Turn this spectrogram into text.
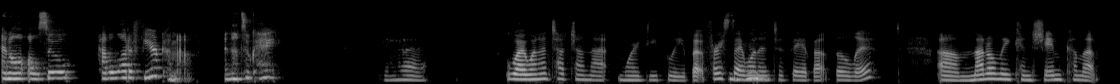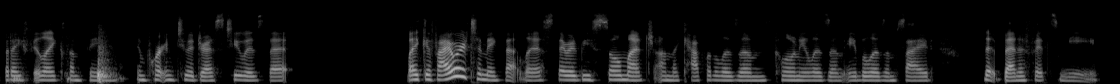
And I'll also have a lot of fear come up. And that's okay. Yeah. Well, I want to touch on that more deeply. But 1st mm-hmm. I wanted to say about the list. Um, not only can shame come up, but I feel like something important to address too is that like if I were to make that list, there would be so much on the capitalism, colonialism, ableism side that benefits me.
